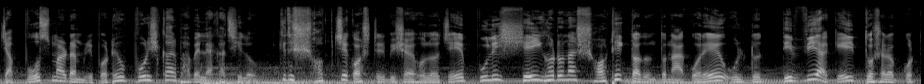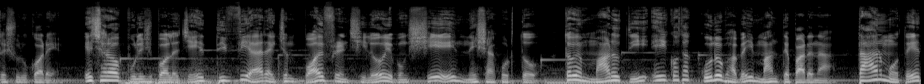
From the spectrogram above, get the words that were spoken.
যা পোস্টমর্টম রিপোর্টেও পরিষ্কারভাবে লেখা ছিল। কিন্তু সবচেয়ে কষ্টের বিষয় হলো যে, পুলিশ সেই ঘটনার সঠিক তদন্ত না করে উল্টো দিব্যাকেই দোষারোপ করতে শুরু করে। এছাড়াও পুলিশ বলে যে দিব্যার একজন বয়ফ্রেন্ড ছিল এবং সে নেশা করত। তবে মারুতি এই কথা কোনোভাবেই মানতে পারে না। তার মতে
